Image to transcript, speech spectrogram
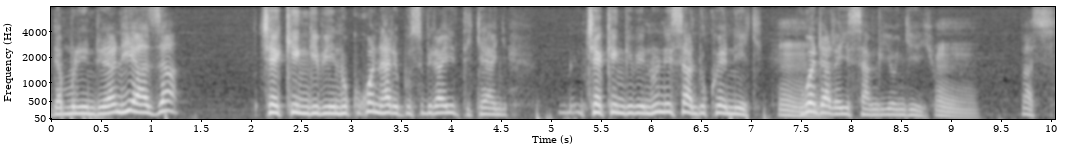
Ndamurindira ntiyaza. Cekinga ibintu kuko ntari gusubirayo itike yanjye. Cekinga ibintu n'isanduku ye niki Mm. wenda arayisanga iyo ngiyo. Mm. basi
